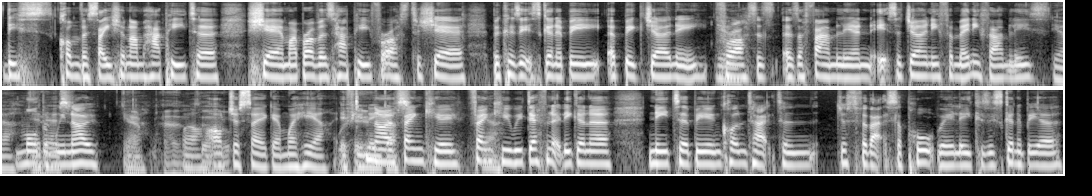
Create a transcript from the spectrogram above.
this conversation. I'm happy to share. My brother's happy for us to share because it's going to be a big journey for Yeah. us as, as a family. And it's a journey for many families, Yeah, more it than we know. Yeah. And, Well, uh, I'll just say again, we're here we're if you here. need no, us. thank you, thank Yeah. you. We're definitely gonna need to be in contact and just for that support, really, because it's going to be a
